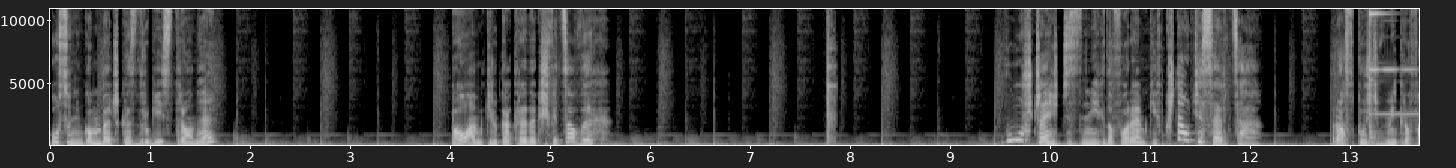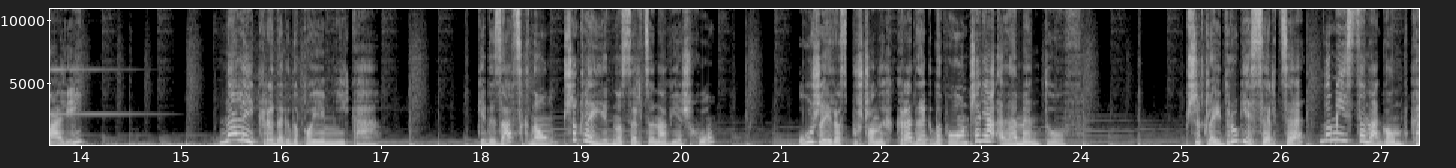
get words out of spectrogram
Usuń gąbeczkę z drugiej strony. Połam kilka kredek świecowych. Włóż część z nich do foremki w kształcie serca. Rozpuść w mikrofali. Nalej kredek do pojemnika. Kiedy zaschną, przyklej jedno serce na wierzchu. Użyj rozpuszczonych kredek do połączenia elementów. Przyklej drugie serce do miejsca na gąbkę.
